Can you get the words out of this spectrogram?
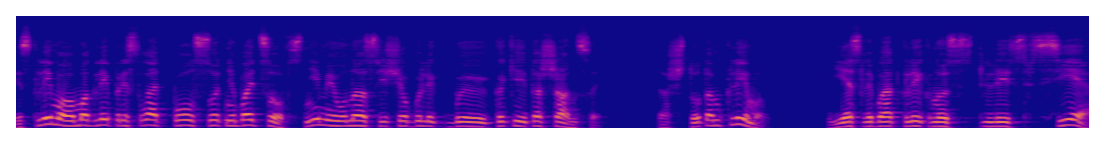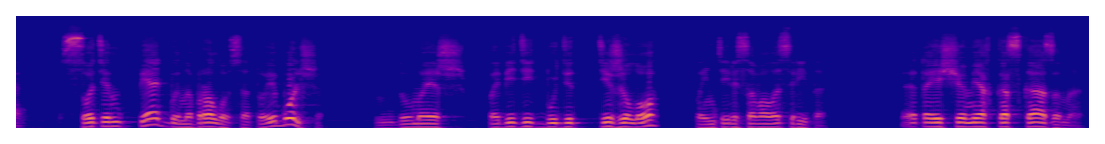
Из Климова могли прислать полсотни бойцов. С ними у нас еще были бы какие-то шансы. Да что там Климов? Если бы откликнулись все, сотен пять бы набралось, а то и больше. Думаешь, победить будет тяжело? Поинтересовалась Рита. Это еще мягко сказано.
